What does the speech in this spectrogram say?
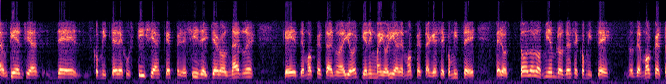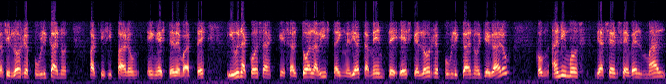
audiencias del Comité de Justicia que preside Gerald Nadler, que es demócrata de Nueva York, tienen mayoría demócrata en ese comité, pero todos los miembros de ese comité, los demócratas y los republicanos, participaron en este debate. Y una cosa que saltó a la vista inmediatamente es que los republicanos llegaron con ánimos de hacerse ver mal,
